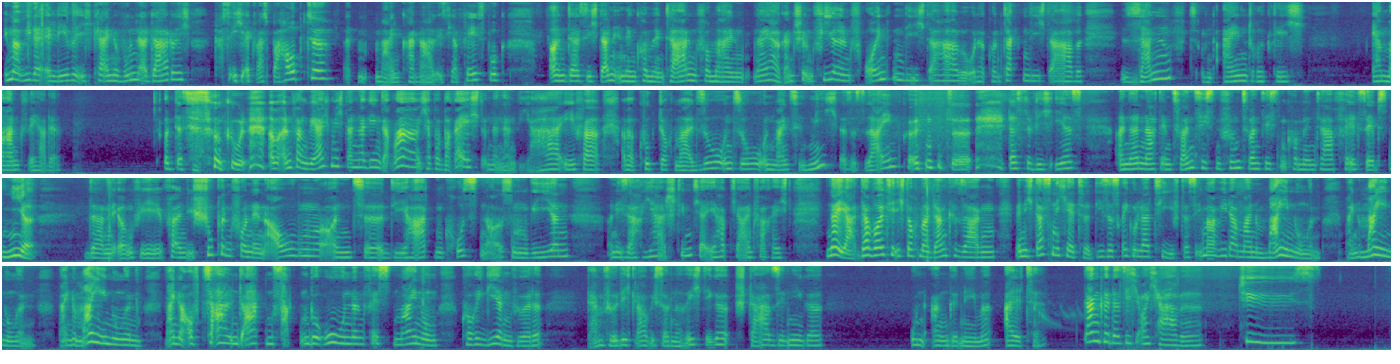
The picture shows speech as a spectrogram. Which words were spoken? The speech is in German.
immer wieder erlebe ich kleine Wunder dadurch, dass ich etwas behaupte. Mein Kanal ist ja Facebook. Und dass ich dann in den Kommentaren von meinen, naja, ganz schön vielen Freunden, die ich da habe oder Kontakten, die ich da habe, sanft und eindrücklich ermahnt werde. Und das ist so cool. Am Anfang wehre ich mich dann dagegen, sage, ah, ich habe aber recht. Und dann sagen die, ja, Eva, aber guck doch mal so und so. Und meinst du nicht, dass es sein könnte, dass du dich irrst? Und dann nach dem 20., 25. Kommentar fällt selbst mir dann irgendwie fallen die Schuppen von den Augen und äh, die harten Krusten aus dem Gehirn und ich sage, ja, stimmt ja, ihr habt ja einfach recht. Naja, da wollte ich doch mal Danke sagen. Wenn ich das nicht hätte, dieses Regulativ, das immer wieder meine Meinungen, meine Meinungen, meine Meinungen, meine auf Zahlen, Daten, Fakten beruhenden festen Meinungen korrigieren würde, dann würde ich, glaube ich, so eine richtige, starrsinnige, unangenehme Alte. Danke, dass ich euch habe. Tschüss.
